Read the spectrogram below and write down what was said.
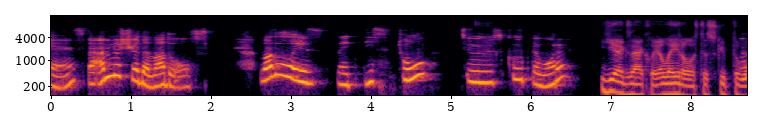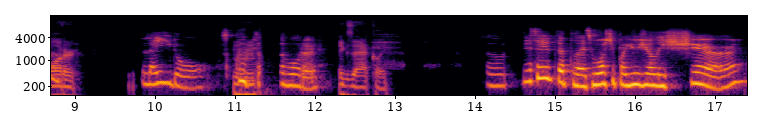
hands, but I'm not sure the ladles. Ladle is like this tool to scoop the water. Yeah, exactly. A ladle is to scoop the Oh, water. ladle scoop hmm the the water. Exactly. So this is the place worshippers usually share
